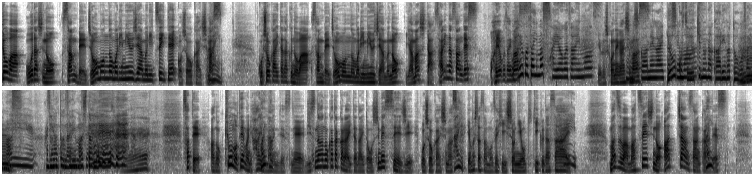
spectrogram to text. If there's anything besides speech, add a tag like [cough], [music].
今日は大田市の三兵衛縄文の森ミュージアムについてご紹介します、はい。ご紹介いただくのは三兵衛縄文の森ミュージアムの山下紗理奈さんです。おはようございます。おはようございます。おはようございます。よろしくお願いしよろしますくお願いいたようします。こそ雪の中ありがとうございます、ありがとうございます。寒くなりましたね。ねさてあの今日のテーマに入る前にですね、リスナーの方からいただいた推しメッセージご紹介します、はい。山下さんもぜひ一緒にお聞きくださ、はい。い。まずは松江市のあっちゃんさんからです、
